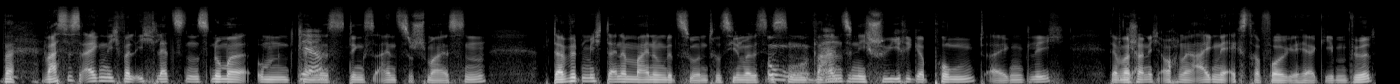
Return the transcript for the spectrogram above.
Wa- Was ist eigentlich, weil ich letztens nur mal, um ein kleines Dings einzuschmeißen, da würde mich deine Meinung dazu interessieren, weil es ist Oh, ein okay. wahnsinnig schwieriger Punkt eigentlich, der wahrscheinlich auch eine eigene Extra-Folge hergeben wird.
